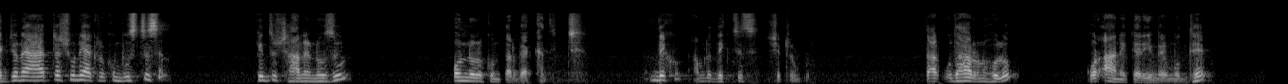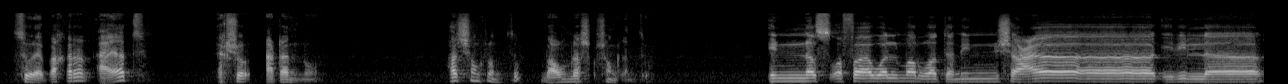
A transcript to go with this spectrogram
একজনের আয়াতটা শুনে একরকম বুঝতেছেন, কিন্তু শাহানে নজরুল অন্যরকম তার ব্যাখ্যা দিচ্ছে। দেখুন, আমরা দেখতেছি সেটার উপর। তার উদাহরণ হলো কোরআনে করিমের মধ্যে সুরায় বাকারার আয়াত একশো আটান্ন। হজ সংক্রান্ত বা উমরা সংক্রান্ত। إن الصفا والمروة من شعائر الله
